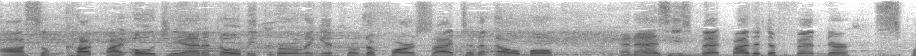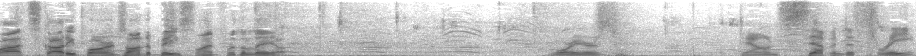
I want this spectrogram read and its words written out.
Awesome cut by OG Anunoby, curling in from the far side to the elbow. And as he's met by the defender, spot Scotty Barnes on the baseline for the layup. Warriors down seven to three.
